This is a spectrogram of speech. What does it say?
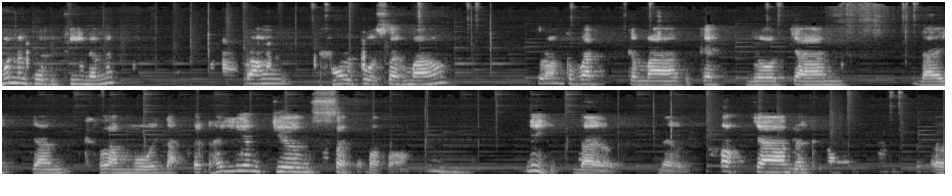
មុននឹងធ្វើពិធីហ្នឹងព្រះអង្គហៅពួកសិស្សមកព្រះអង្គកវត្តកម្មាតិកេសយកចានដែលចានក្លាំមួយដាក់ទឹកហើយលាងជើងសិស្សរបស់ព្រះអង្គនេះដែលដែលអស់ចាននៅក្នុងអឺ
